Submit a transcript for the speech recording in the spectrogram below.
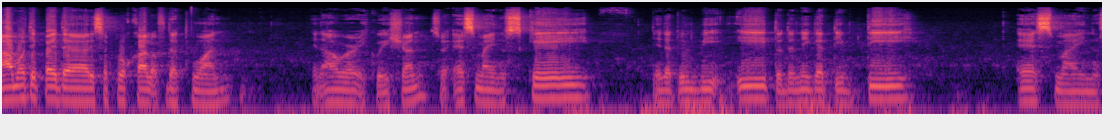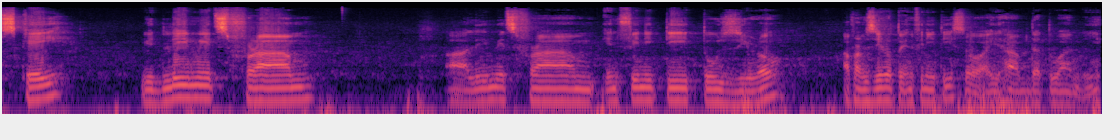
uh, multiply the reciprocal of that one in our equation. So s minus k, then that will be e to the negative t s minus k with limits from uh, limits from infinity to 0 uh, from 0 to infinity. So I have that one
